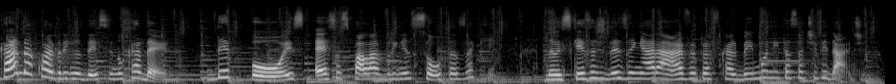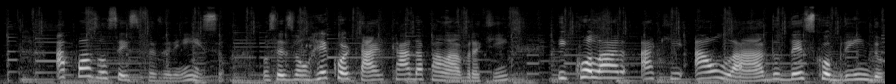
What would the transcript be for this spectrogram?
cada quadrinho desse no caderno. Depois, essas palavrinhas soltas aqui. Não esqueça de desenhar a árvore para ficar bem bonita essa atividade. Após vocês fazerem isso, vocês vão recortar cada palavra aqui e colar aqui ao lado, descobrindo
